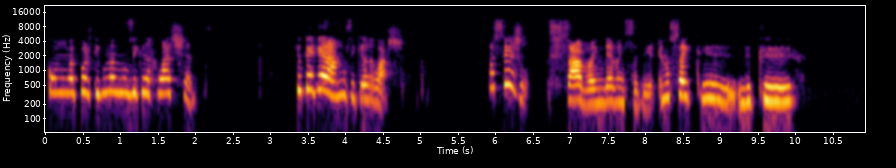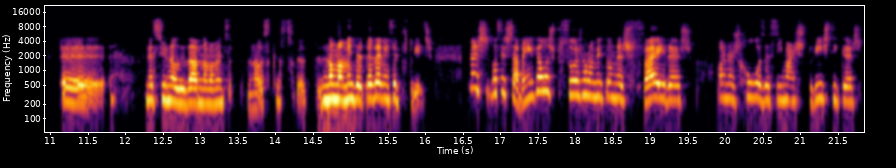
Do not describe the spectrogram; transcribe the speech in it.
com a pôr tipo uma música relaxante. E o que é que era a música relaxante? Vocês sabem, devem saber. Eu não sei que, de que uh, nacionalidade normalmente. Normalmente até devem ser portugueses. Mas vocês sabem, aquelas pessoas normalmente estão nas feiras ou nas ruas assim mais turísticas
